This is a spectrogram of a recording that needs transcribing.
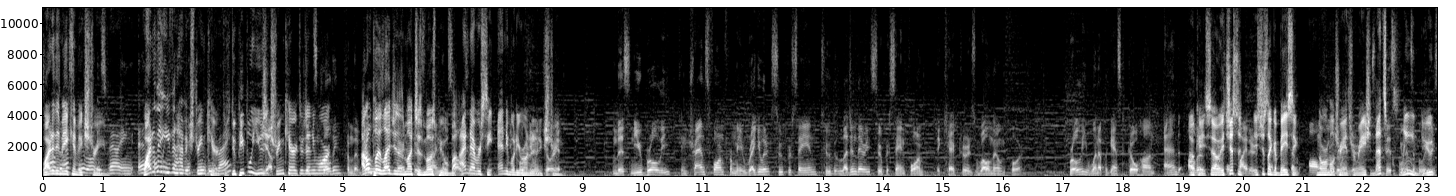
Why did they make him extreme? Why do they even have extreme characters? Do people use Yep. extreme characters anymore? clothing from the I don't play villains Legends as much as most people, but I never see anybody Hope running an extreme. It. This new Broly can transform from a regular Super Saiyan to the legendary Super Saiyan form the character is well known for. Broly went up against Gohan and other Okay, so it's just a- it's just like a basic normal through the ringer. transformation. So That's clean, dude.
